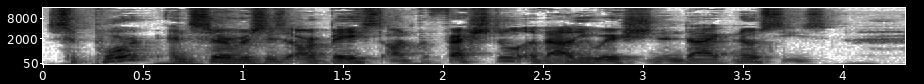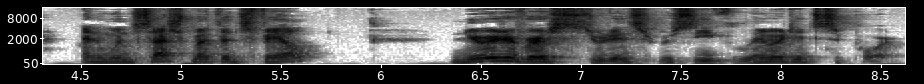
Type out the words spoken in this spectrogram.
Support and services are based on professional evaluation and diagnoses, and when such methods fail, neurodiverse students receive limited support.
